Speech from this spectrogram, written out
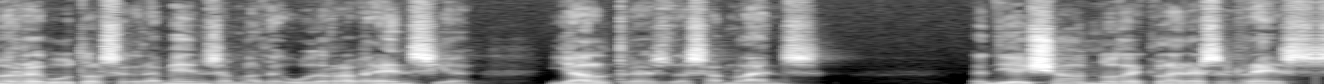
No he rebut els sagraments amb la deguda reverència i altres de semblants. En dir això no declares res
